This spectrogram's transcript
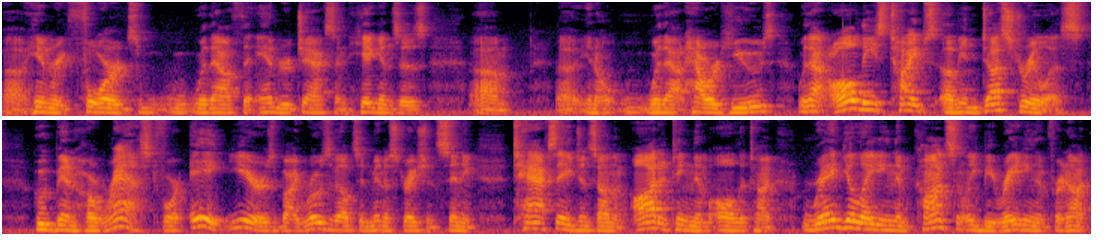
uh, Henry Fords, without the Andrew Jackson Higginses, um, uh, you know, without Howard Hughes, without all these types of industrialists who've been harassed for eight years by Roosevelt's administration, sending tax agents on them, auditing them all the time, regulating them, constantly berating them for not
